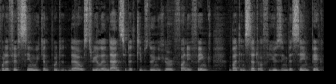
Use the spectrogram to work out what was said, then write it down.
For the fifth scene we can put the Australian dancer that keeps doing her funny thing, but instead of using the same pic,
